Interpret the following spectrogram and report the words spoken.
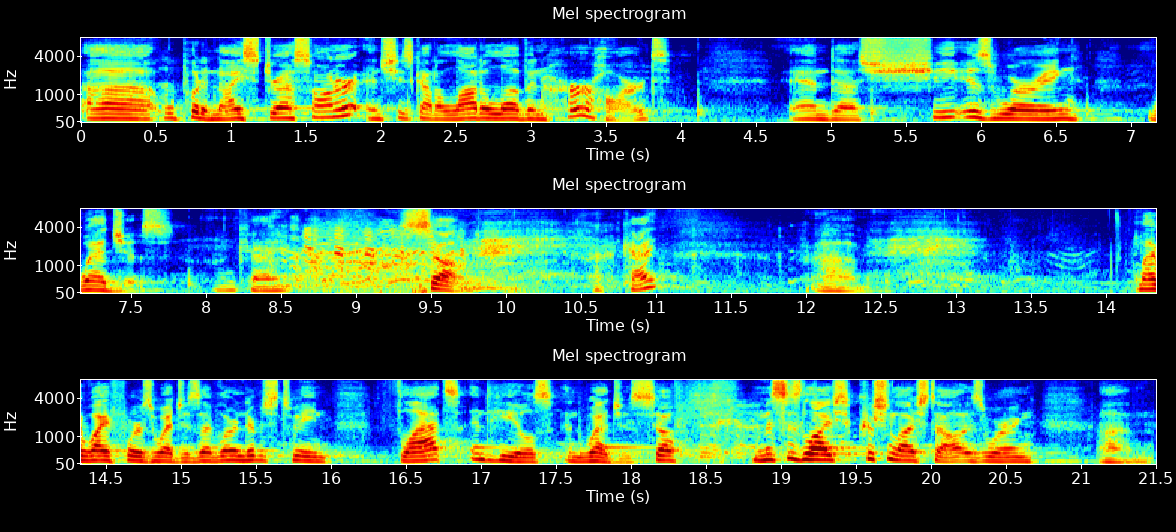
Uh, we'll put a nice dress on her, and she's got a lot of love in her heart. And uh, she is wearing wedges, okay? so, okay? Um, my wife wears wedges. I've learned the difference between flats and heels and wedges. So, Mrs. Life, Christian Lifestyle is wearing um,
